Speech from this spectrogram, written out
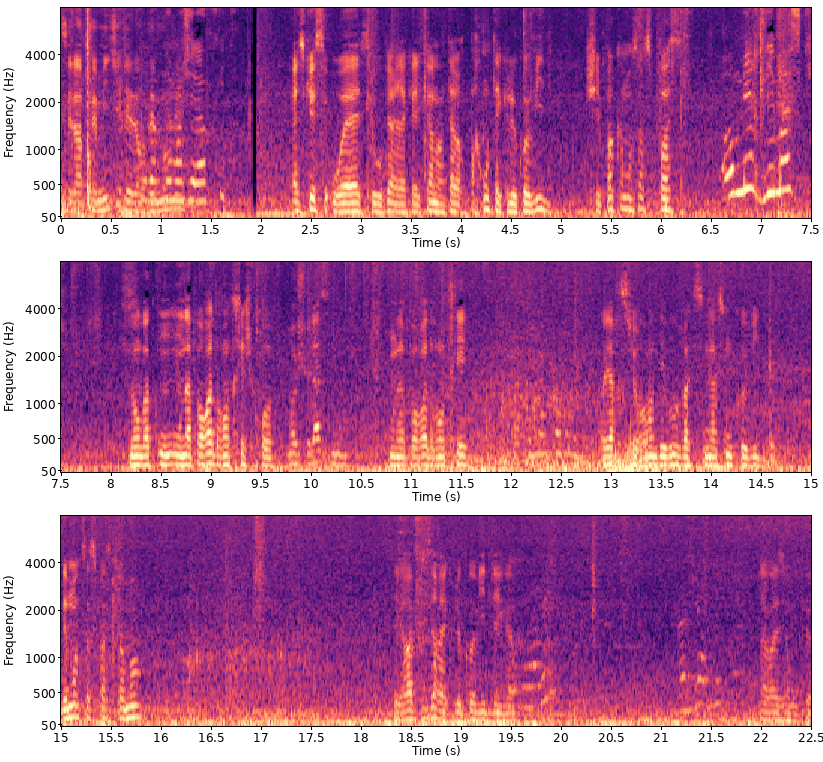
C'est l'après-midi, l'heure de L'heure de manger. manger la frite. Est-ce que c'est. Ouais, c'est ouvert, il y a quelqu'un à l'intérieur. Par contre, avec le Covid, je sais pas comment ça se passe. Oh merde, les masques. Mais on va- on on n'a pas le droit de rentrer, je crois. Moi, je suis là sinon. On n'a pas le droit de rentrer. Comment, comment Regarde sur rendez-vous vaccination Covid. Demande ça se passe comment? C'est grave bizarre avec le Covid les gars. Avion, Ah vas-y on peut.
